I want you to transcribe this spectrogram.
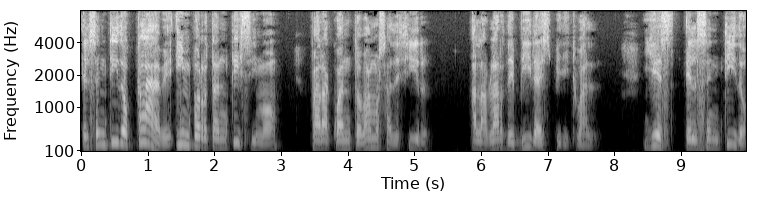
el sentido clave, importantísimo para cuanto vamos a decir al hablar de vida espiritual, y es el sentido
